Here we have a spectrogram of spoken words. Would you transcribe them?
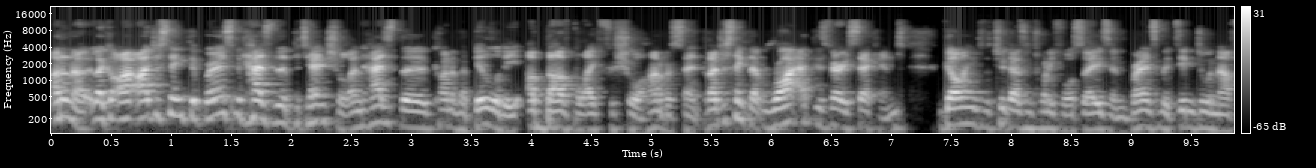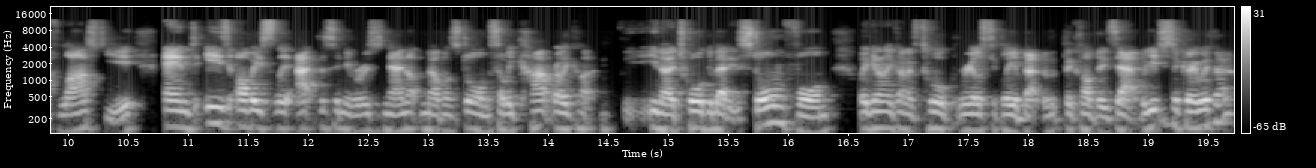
I don't know. Like I, I just think that Brandon Smith has the potential and has the kind of ability above Blayke for sure, hundred percent. But I just think that right at this very second, going into the 2024 season, Brandon Smith didn't do enough last year, and is obviously at the Sydney Roosters now, not Melbourne Storm. So we can't really kind of, you know talk about his Storm form. We can only kind of talk realistically about the, the club that he's at. Would you disagree with that?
